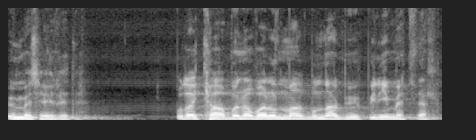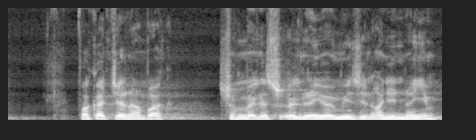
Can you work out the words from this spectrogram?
ümmet eyledi. Bu da kâbına varılmaz. Bunlar büyük bir nimetler. Fakat Cenab-ı Hak Sümmeles ölüne yevmizin anin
